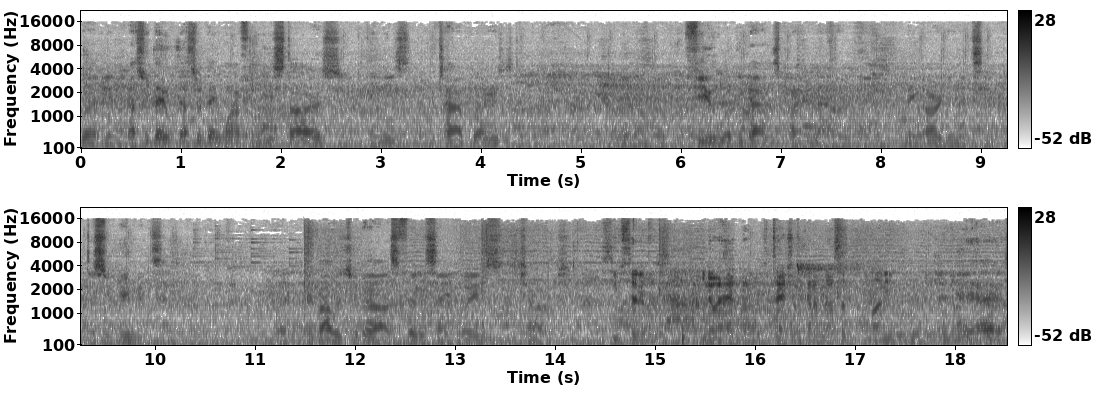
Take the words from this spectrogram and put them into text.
but you know, that's what they that's what they want from these stars and these retired players is to you know, feud with the guy that's playing now and make arguments and disagreements. But if I was JaVale, I'd feel the same way as childish. Steve said it was, you know, it had the potential to kind of mess up his money a little bit. You know? It has.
